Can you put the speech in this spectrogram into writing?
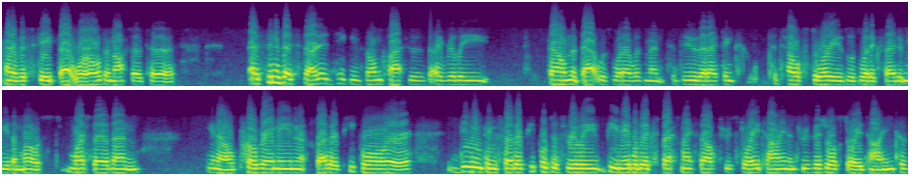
kind of escape that world and also to, as soon as I started taking film classes, I really found that that was what I was meant to do, that I think to tell stories was what excited me the most, more so than, you know, programming for other people or doing things for other people, just really being able to express myself through storytelling and through visual storytelling. Because,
